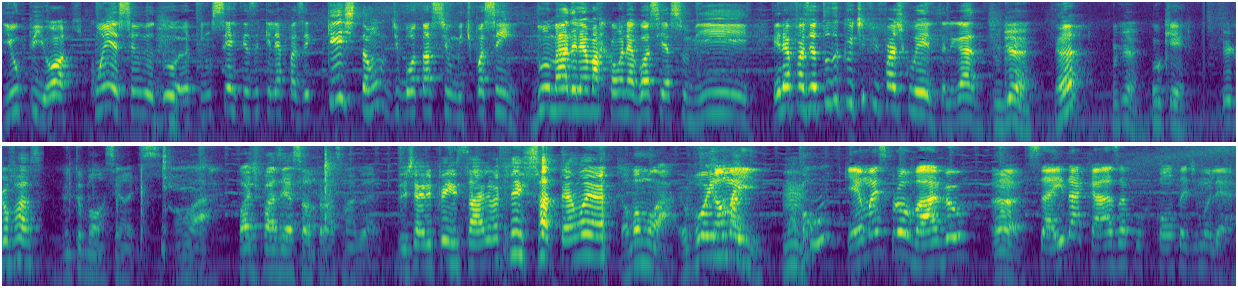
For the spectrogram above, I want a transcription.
E o pior, que conhecendo o Edu, eu tenho certeza que ele ia fazer questão de botar ciúme. Tipo assim, do nada ele ia marcar um negócio e ia sumir. Ele ia fazer tudo que o Tiff faz com ele, tá ligado? O quê? Hã? O quê? O quê? O que, que eu faço? Muito bom, senhores. Vamos lá. Pode fazer a sua próxima agora. Deixar ele pensar, ele vai pensar até amanhã. Então vamos lá. Eu vou indo Calma aí. Tá bom? Quem é mais provável Ah. sair da casa por conta de mulher?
